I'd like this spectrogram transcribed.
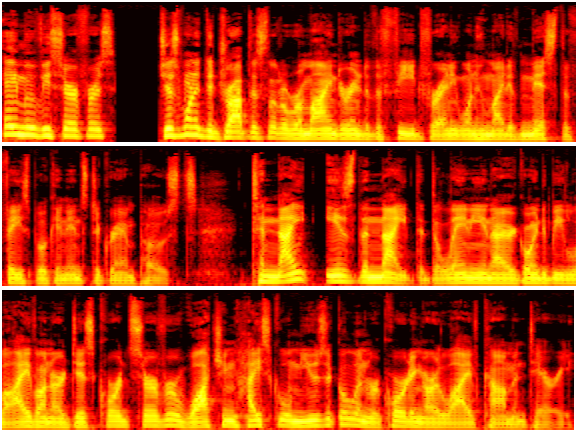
Hey, movie surfers. Just wanted to drop this little reminder into the feed for anyone who might have missed the Facebook and Instagram posts. Tonight is the night that Delaney and I are going to be live on our Discord server watching High School Musical and recording our live commentary.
